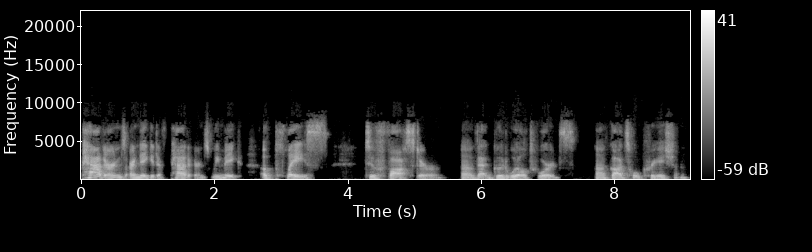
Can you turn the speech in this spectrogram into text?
patterns, our negative patterns, we make a place to foster uh, that goodwill towards uh, God's whole creation.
